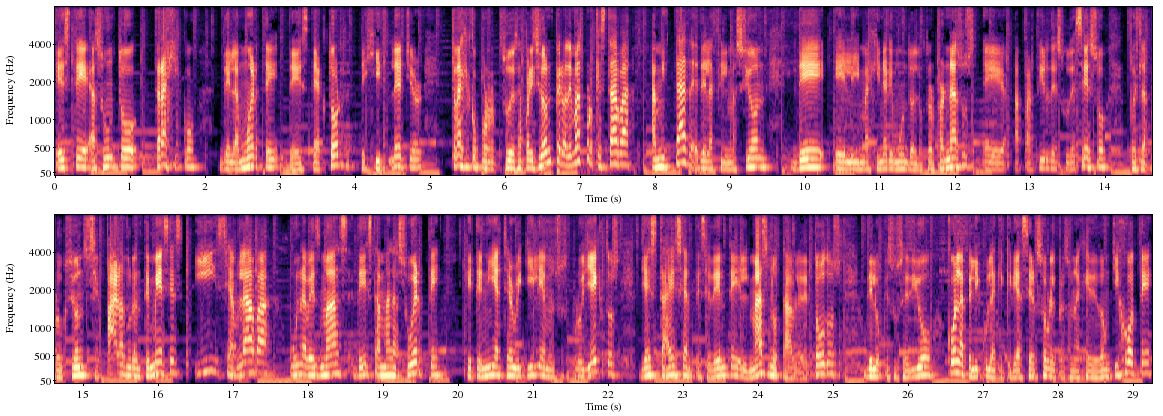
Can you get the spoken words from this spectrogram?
este asunto trágico de la muerte de este actor, de Heath Ledger, trágico por su desaparición, pero además porque estaba a mitad de la filmación de El imaginario mundo del Dr. Parnassus. Eh, a partir de su deceso, pues la producción se para durante meses y se hablaba una vez más de esta mala suerte que tenía Terry Gilliam en sus proyectos. Ya está ese antecedente, el más notable de todos, de lo que sucedió con la película que quería hacer sobre el personaje de Don Quijote,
